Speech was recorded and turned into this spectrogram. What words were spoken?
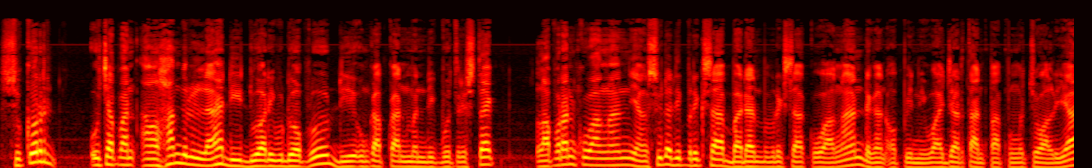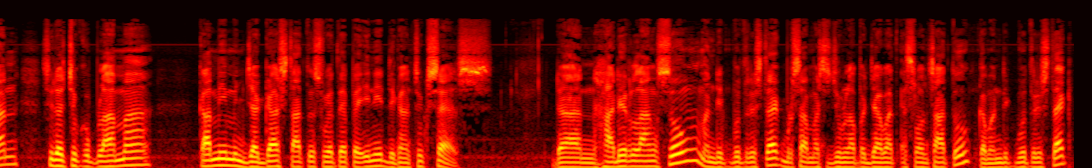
Syukur ucapan Alhamdulillah di 2020 diungkapkan Mendikbudristek laporan keuangan yang sudah diperiksa Badan Pemeriksa Keuangan dengan opini wajar tanpa pengecualian sudah cukup lama kami menjaga status WTP ini dengan sukses. Dan hadir langsung Mendikbudristek bersama sejumlah pejabat eselon 1 Kemendikbudristek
